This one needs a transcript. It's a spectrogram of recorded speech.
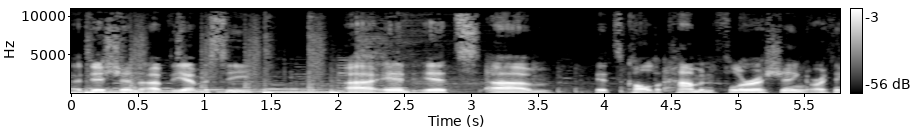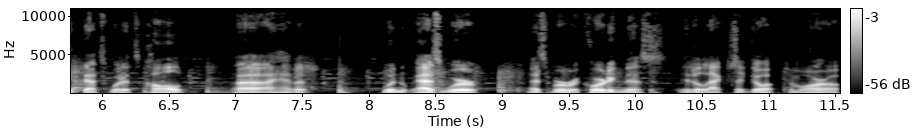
edition of the Embassy, uh, and it's um, it's called a common flourishing, or I think that's what it's called. Uh, I haven't when as we're as we're recording this, it'll actually go up tomorrow,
